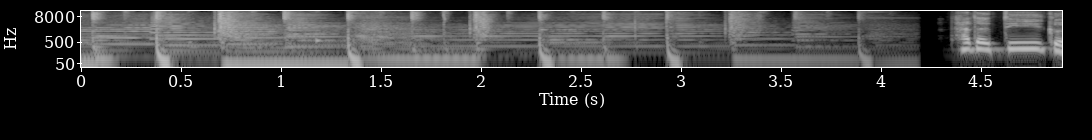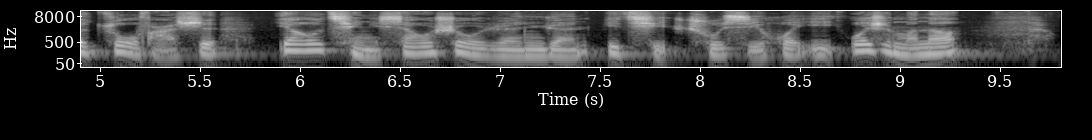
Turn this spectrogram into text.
他的第一个做法是邀请销售人员一起出席会议，为什么呢？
